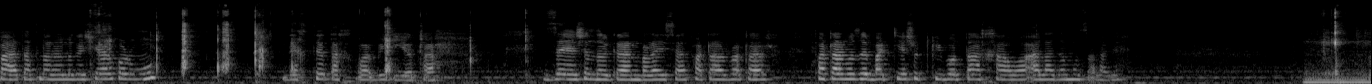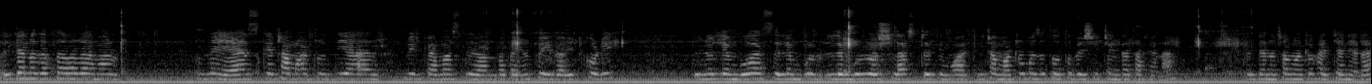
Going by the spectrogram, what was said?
বাত আপনারা লগে শেয়ার করমু। দেখতে থাকবা ভিডিওটা। যে সুন্দর গান বাড়াইছে ফাটার বাটার ফাটার মধ্যে বাটিয়া শুটকি ভর্তা খাওয়া আলাদা মজা লাগে। তো এখানে দেখতে আমার মেয়ে আজকে টমাটো দিয়ে আর মিরকা মাছ দিয়ে রান্না তাই ফেভারিট করি। তো লেম্বু আছে লেম্বু লেম্বুর রস লাস্টে দিব। আর কি, টমাটোর মাঝে তো অত বেশি টেঙ্গা থাকে না। তো এখানে টমাটো খাইতে নেরা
